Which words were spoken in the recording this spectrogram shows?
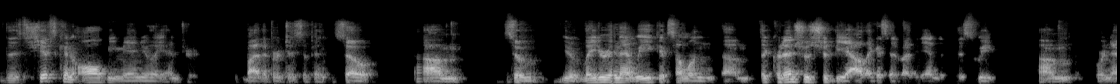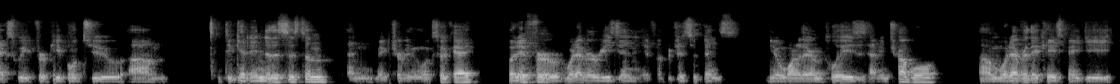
the shifts can all be manually entered by the participant. So um, so you know later in that week, if someone um, the credentials should be out, like I said, by the end of this week um, or next week for people to um, to get into the system and make sure everything looks okay. But if for whatever reason, if a participant's you know one of their employees is having trouble um, whatever the case may be,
